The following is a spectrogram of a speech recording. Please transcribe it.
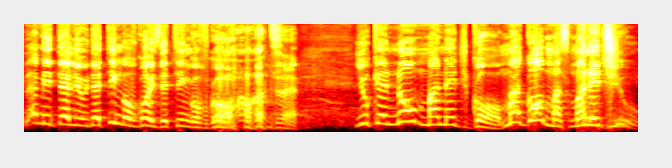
let me tell you, the thing of God is the thing of God. you cannot manage God. My God must manage you.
